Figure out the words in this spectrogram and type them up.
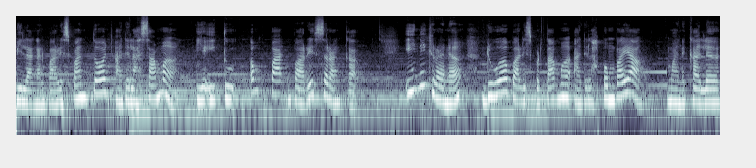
Bilangan baris pantun adalah sama, iaitu empat baris serangkap. Ini kerana dua baris pertama adalah pembayang, manakala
